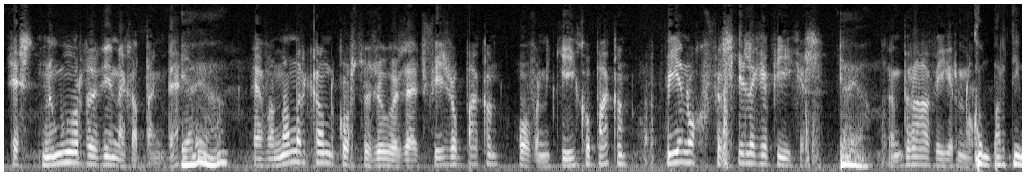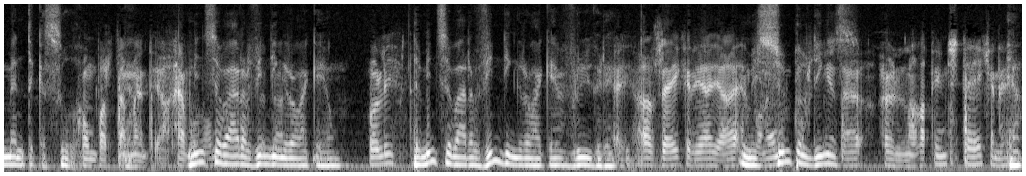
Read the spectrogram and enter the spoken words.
is het een moer erin getankt. Hè? Ja, ja. En van de andere kant kost er zogezegd vis oppakken of een kiek oppakken. Of weer nog verschillende viekers. Ja, ja. En draafvier nog. Compartimentetjes zo. Compartiment, ja. En Mensen waren vindingrijk, jong. De mensen waren vindingrijk, hè, vroeger. Hè. Ja, zeker, ja, ja. Met simpel dingen. het, Een laat insteken, hè. Ja,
